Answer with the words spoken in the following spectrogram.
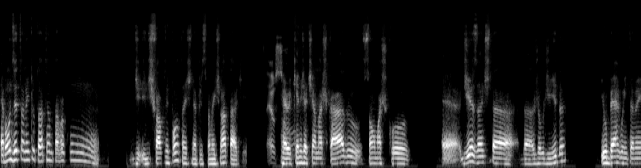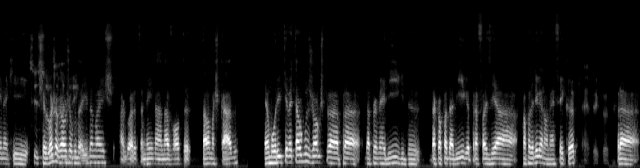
é. é. bom dizer também que o Tottenham tava com desfalques importantes, né? Principalmente no ataque. É, o Son... Harry Kane já tinha machucado, o Son machucou é, dias antes da, da jogo de ida. E o Bergwijn também, né? Que Se chegou a jogar também. o jogo da ida, mas agora também na, na volta tava machucado. É, o Mourinho teve até alguns jogos pra, pra, da Premier League, do, da Copa da Liga, para fazer a. Copa da Liga não, né? FA Cup. É, FA Cup. Pra,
